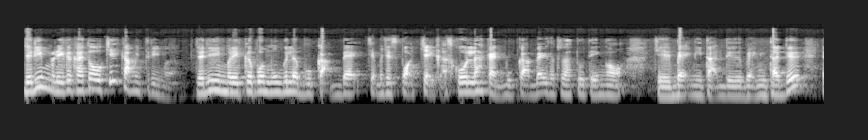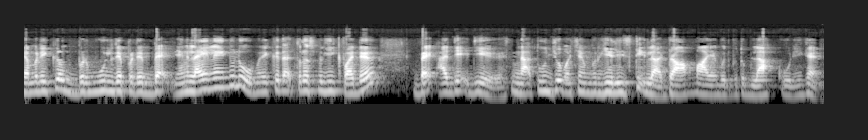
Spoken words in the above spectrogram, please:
Jadi mereka kata okey kami terima. Jadi mereka pun mula buka beg check macam spot check kat sekolah kan. Buka beg satu-satu tengok. Okay beg ni tak ada, beg ni tak ada. Dan mereka bermula daripada beg yang lain-lain dulu. Mereka tak terus pergi kepada beg adik dia. Nak tunjuk macam realistik lah drama yang betul-betul berlaku ni kan.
